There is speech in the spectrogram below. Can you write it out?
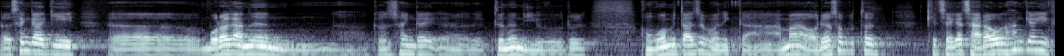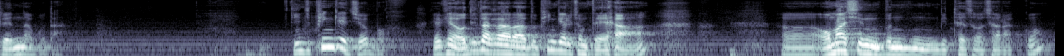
어, 생각이 어, 몰아가는 어, 그 생각 어, 드는 이유를 곰곰이 따져 보니까 아마 어려서부터 이렇게 제가 자라온 환경이 그랬나 보다. 이제 핑계죠, 뭐. 이렇게 어디다가라도 핑계를 좀 대야 어, 엄하신 분 밑에서 자랐고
